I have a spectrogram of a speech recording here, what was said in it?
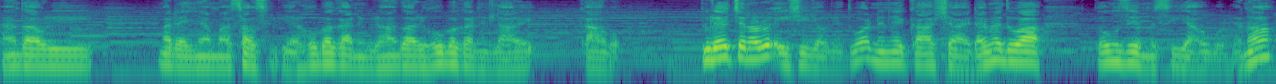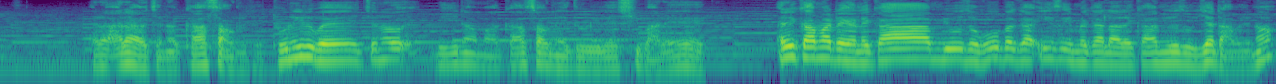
ဟန်တာရီမတ်တဲ့ညမှာစောက်စီရဟိုးဘက်ကနေပြီးဟန်တာရီဟိုးဘက်ကနေလာတဲ့ကားပေါ့သူလည်းကျွန်တော်တို့အိမ်ရှိရောက်တယ်သူကနည်းနည်းကားရှာတယ်ဒါပေမဲ့သူက30မစီရဘူးပေါ့ဗျာနော်အဲ့ဒါအဲ့ဒါကိုကျွန်တော်ကားဆောင်နေတယ်ထိုနည်းလိုပဲကျွန်တော်ဘေးနားမှာကားဆောင်နေသူတွေလည်းရှိပါတယ်အဲ့ဒီကားမတန်ရလေကားမျိုးဆိုဟိုးဘက်ကအင်းစိမက်ကလာတဲ့ကားမျိုးဆိုရက်တာပဲနော်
